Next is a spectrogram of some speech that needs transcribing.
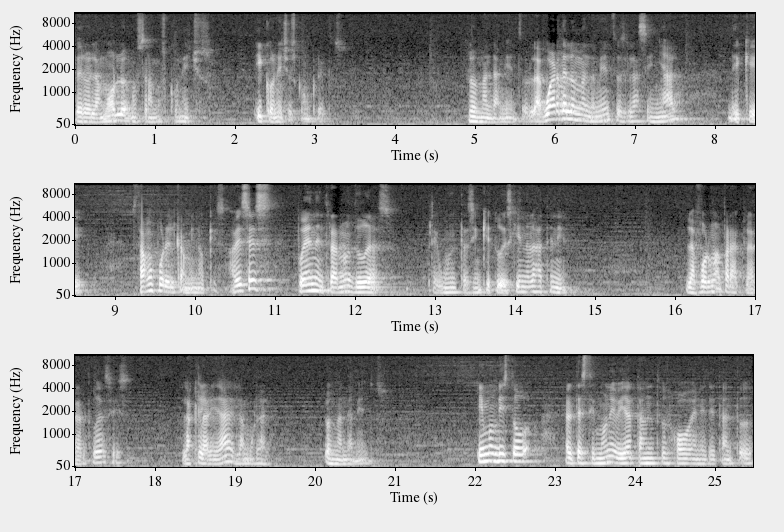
pero el amor lo demostramos con hechos y con hechos concretos. Los mandamientos. La guarda de los mandamientos es la señal de que estamos por el camino que es. A veces pueden entrarnos dudas, preguntas, inquietudes. ¿Quién no las ha tenido? La forma para aclarar dudas es la claridad, es la moral, los mandamientos. Y hemos visto el testimonio de vida de tantos jóvenes, de tantos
